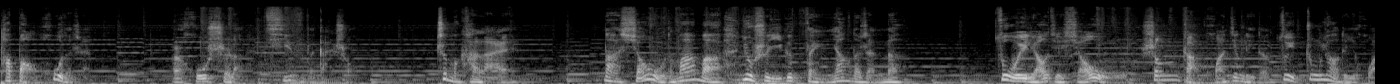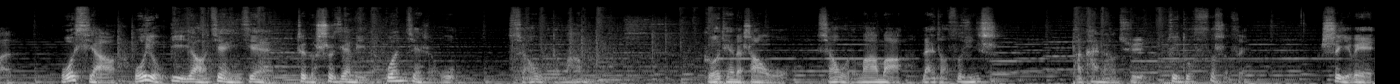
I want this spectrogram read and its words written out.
他保护的人，而忽视了妻子的感受。这么看来，那小五的妈妈又是一个怎样的人呢？作为了解小五生长环境里的最重要的一环，我想我有必要见一见这个事件里的关键人物——小五的妈妈。隔天的上午。小五的妈妈来到咨询室，她看上去最多四十岁，是一位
